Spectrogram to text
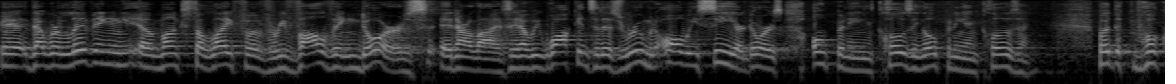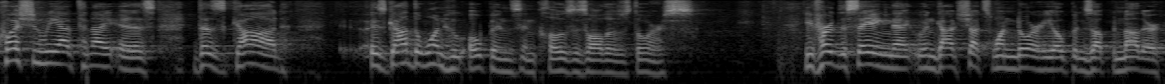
uh, that we're living amongst a life of revolving doors in our lives. You know, we walk into this room and all we see are doors opening and closing, opening and closing. But the whole question we have tonight is does God is God the one who opens and closes all those doors? You've heard the saying that when God shuts one door, he opens up another.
